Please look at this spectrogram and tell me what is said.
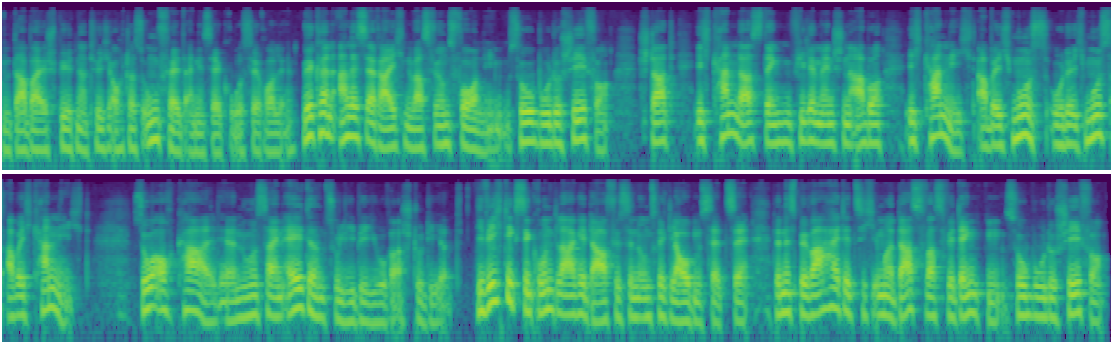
Und dabei spielt natürlich auch das Umfeld eine sehr große Rolle. Wir können alles erreichen, was wir uns vornehmen. So Bodo Schäfer. Statt ich kann das, denken viele Menschen aber ich kann nicht, aber ich muss oder ich muss, aber ich kann nicht. So auch Karl, der nur seinen Eltern zuliebe Jura studiert. Die wichtigste Grundlage dafür sind unsere Glaubenssätze, denn es bewahrheitet sich immer das, was wir denken, so Bodo Schäfer.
